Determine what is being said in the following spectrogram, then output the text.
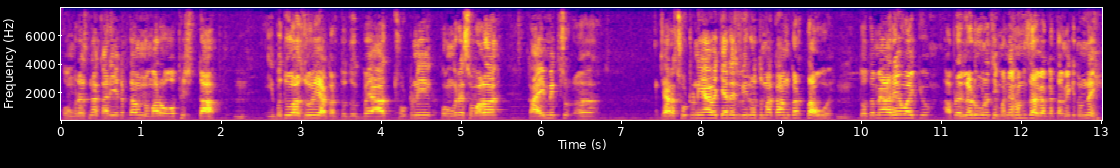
કોંગ્રેસના કાર્યકર્તાઓનો મારો ઓફિસ સ્ટાફ એ બધું આ જોયા કરતો હતો કે ભાઈ આ ચૂંટણી કોંગ્રેસવાળા કાયમિક જ્યારે ચૂંટણી આવે ત્યારે જ વિરોધમાં કામ કરતા હોય. તો તમે આ રહેવા ગયો. આપણે લડવું નથી. મને સમજાવ્યા કરતા. મેં કીધું નહીં.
